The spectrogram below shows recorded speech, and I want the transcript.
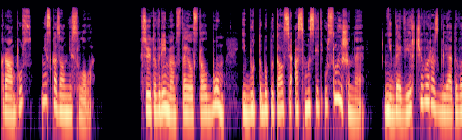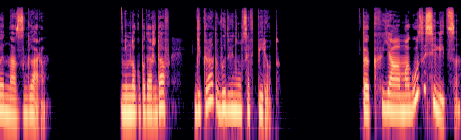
Крампус не сказал ни слова. Все это время он стоял столбом и будто бы пытался осмыслить услышанное, недоверчиво разглядывая нас с Гаром. Немного подождав, Декрат выдвинулся вперед. «Так я могу заселиться?»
